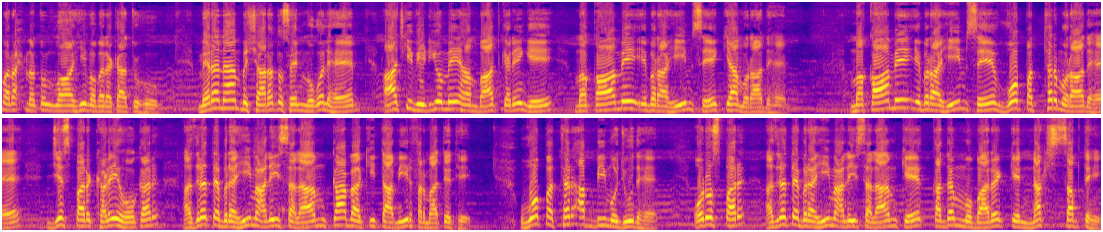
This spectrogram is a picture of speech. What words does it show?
वरहमतुल्लाहि वबरकातुहू मेरा नाम बशारत हुसैन मुगल है। आज की वीडियो में हम बात करेंगे मकाम इब्राहिम से क्या मुराद है। मकाम इब्राहिम से वो पत्थर मुराद है जिस पर खड़े होकर हज़रत इब्राहिम सलाम काबा की तामीर फरमाते थे। वो पत्थर अब भी मौजूद है और उस पर हज़रत इब्राहिम सलाम के कदम मुबारक के नक्श सब्त हैं।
